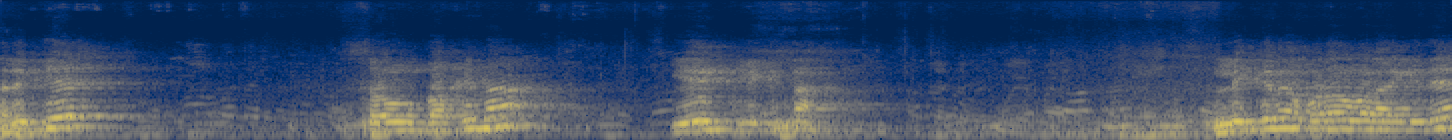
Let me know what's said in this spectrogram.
ಅದಕ್ಕೆ ಸೌಬಕ್ನ ಏಕ್ ಲಿಖನ ಲಿಖಿತ? ಬರೋಬರ್ ಆಗಿದೆ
